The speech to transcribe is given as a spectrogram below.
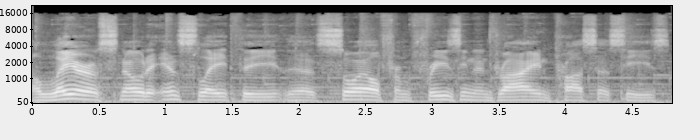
a layer of snow to insulate the, the soil from freezing and drying processes.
